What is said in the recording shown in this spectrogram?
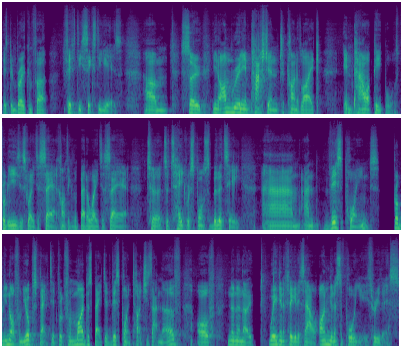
It's been broken for 50, 60 years. Um, so you know, I'm really impassioned to kind of like empower people. It's probably the easiest way to say it. I can't think of a better way to say it. To to take responsibility, um, and this point probably not from your perspective, but from my perspective, this point touches that nerve of no, no, no, we're going to figure this out. I'm going to support you through this.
